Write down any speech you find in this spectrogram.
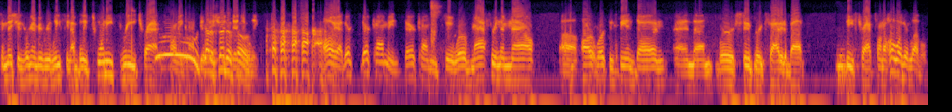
submissions. We're going to be releasing, I believe, 23 tracks on a compilation send us those. digitally. oh yeah, they're they're coming. They're coming too. We're mastering them now. Uh, artwork is being done, and um, we're super excited about these tracks on a whole other level.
